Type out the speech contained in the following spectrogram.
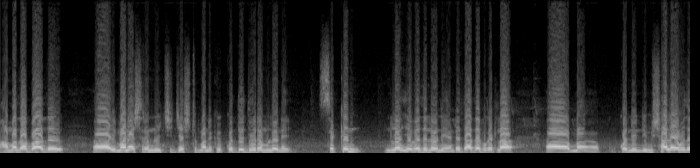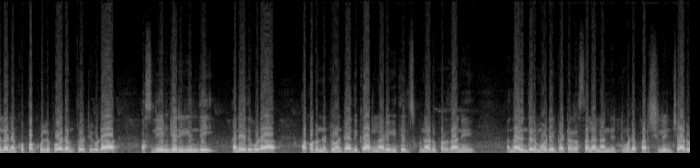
అహ్మదాబాద్ విమానాశ్రయం నుంచి జస్ట్ మనకి కొద్ది దూరంలోనే సెకండ్ సెకండ్లో వ్యవధిలోనే అంటే దాదాపుగా ఇట్లా మా- కొన్ని నిమిషాల వ్యవధిలోనే కుప్పకూలిపోవడంతో కూడా అసలు ఏం జరిగింది అనేది కూడా అక్కడ ఉన్నటువంటి అధికారులను అడిగి తెలుసుకున్నారు ప్రధాని నరేంద్ర మోడీ ఘటన స్థలాలన్నింటినీ కూడా పరిశీలించారు.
